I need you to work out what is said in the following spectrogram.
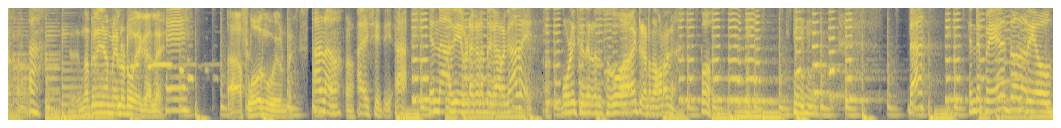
ആ, എന്നാ പിന്നെ ഞാൻ മേലോട്ട് പോയേക്കാം അല്ലേ? ഏ. ആ ഫ്ലോ അങ്ങ് പോയുണ്ട് ആണോ അത് ശരി. ആ എന്നാ ആദ്യം ഇവിടെ കിടന്ന് കറങ്ങാതെ മുകളിൽ ചെന്ന് കിടന്ന് സുഖമായിട്ട് കിടന്ന് ഉറങ്ങ. പോ. ഡാ എന്റെ പേരെന്തോന്നറിയാവോ?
